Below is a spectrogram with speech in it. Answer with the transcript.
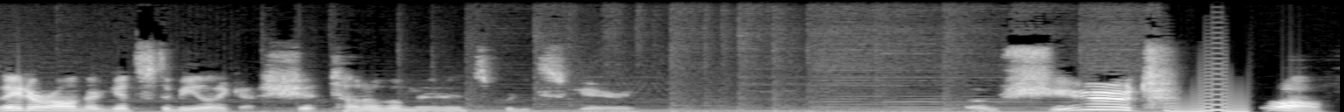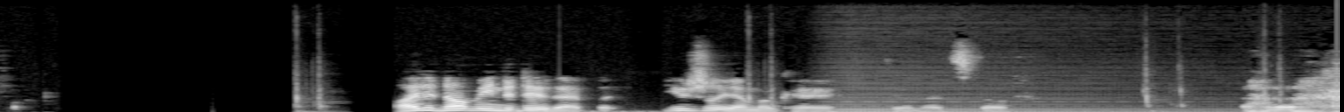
Later on, there gets to be like a shit ton of them, and it's pretty scary. Oh shoot! Oh, fuck. I did not mean to do that, but usually I'm okay doing that stuff. Uh,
